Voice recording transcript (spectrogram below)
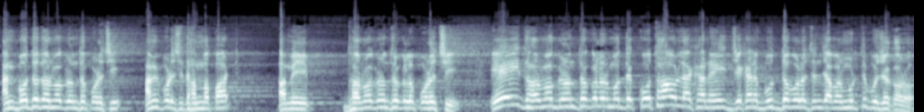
আমি বৌদ্ধ ধর্মগ্রন্থ পড়েছি, আমি পড়েছি ধাম্মাপাঠ, আমি ধর্মগ্রন্থগুলো পড়েছি। এই ধর্মগ্রন্থগুলোর মধ্যে কোথাও লেখা নেই যেখানে বুদ্ধ বলেছেন যে, আমার মূর্তি পূজা করো।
